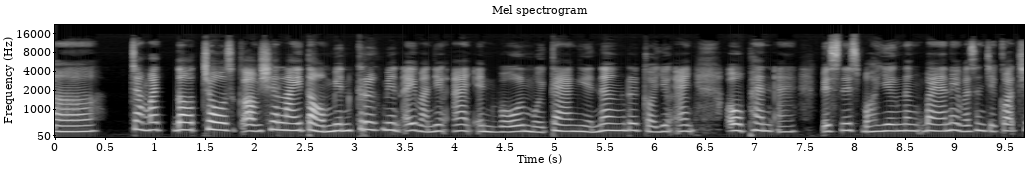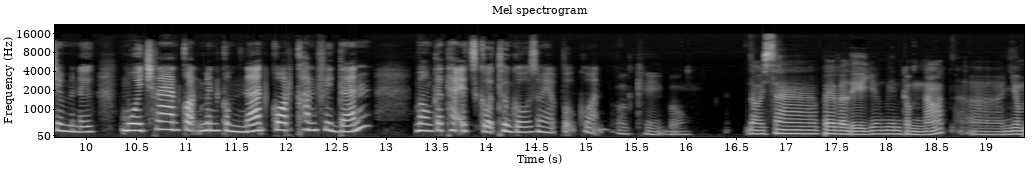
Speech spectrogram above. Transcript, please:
អឺចាំបាច់ដកចូលសាកលវិទ្យាល័យតមានគ្រឹះមានអីបានយើងអាច involve មួយការងារហ្នឹងឬក៏យើងអាច open អា business របស់យើងនឹងបានទេបើសិនជាគាត់ជាមនុស្សមួយឆ្លាតគាត់មានគំនិតគាត់ confident បងគិតថា it's good to go សម្រាប់ពួកគាត់អូខេបងដោយសារពេលវេលាយើងមានកំណត់ខ្ញុំ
